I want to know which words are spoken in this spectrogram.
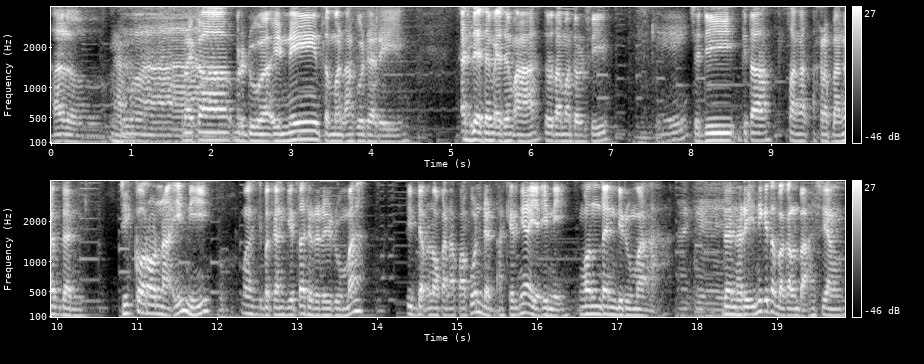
Halo. Nah, Wah. mereka berdua ini teman aku dari SD, SMP, SMA, terutama Dolphy. Oke. Jadi kita sangat akrab banget dan di corona ini mengakibatkan kita dari, dari rumah tidak melakukan apa pun dan akhirnya ya ini konten di rumah. Oke. Dan hari ini kita bakal bahas yang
